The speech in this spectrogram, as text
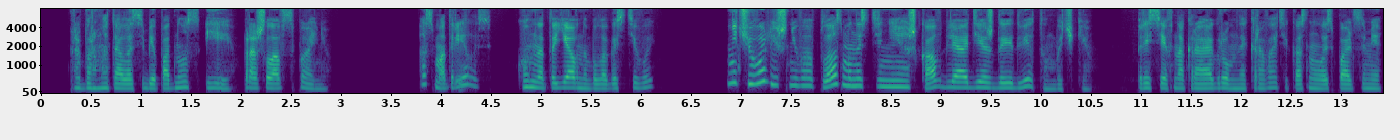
— пробормотала себе под нос и прошла в спальню. Осмотрелась. Комната явно была гостевой. Ничего лишнего, плазма на стене, шкаф для одежды и две тумбочки. Присев на край огромной кровати, коснулась пальцами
